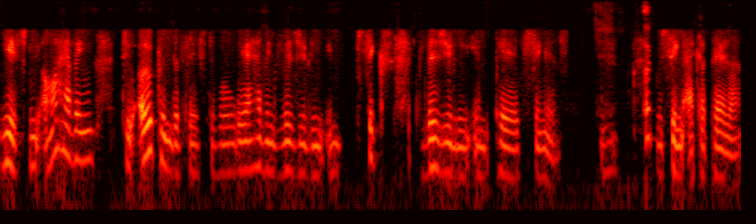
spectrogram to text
Yes, we are having to open the festival. We are having visually in, six visually impaired singers uh, who sing a cappella.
